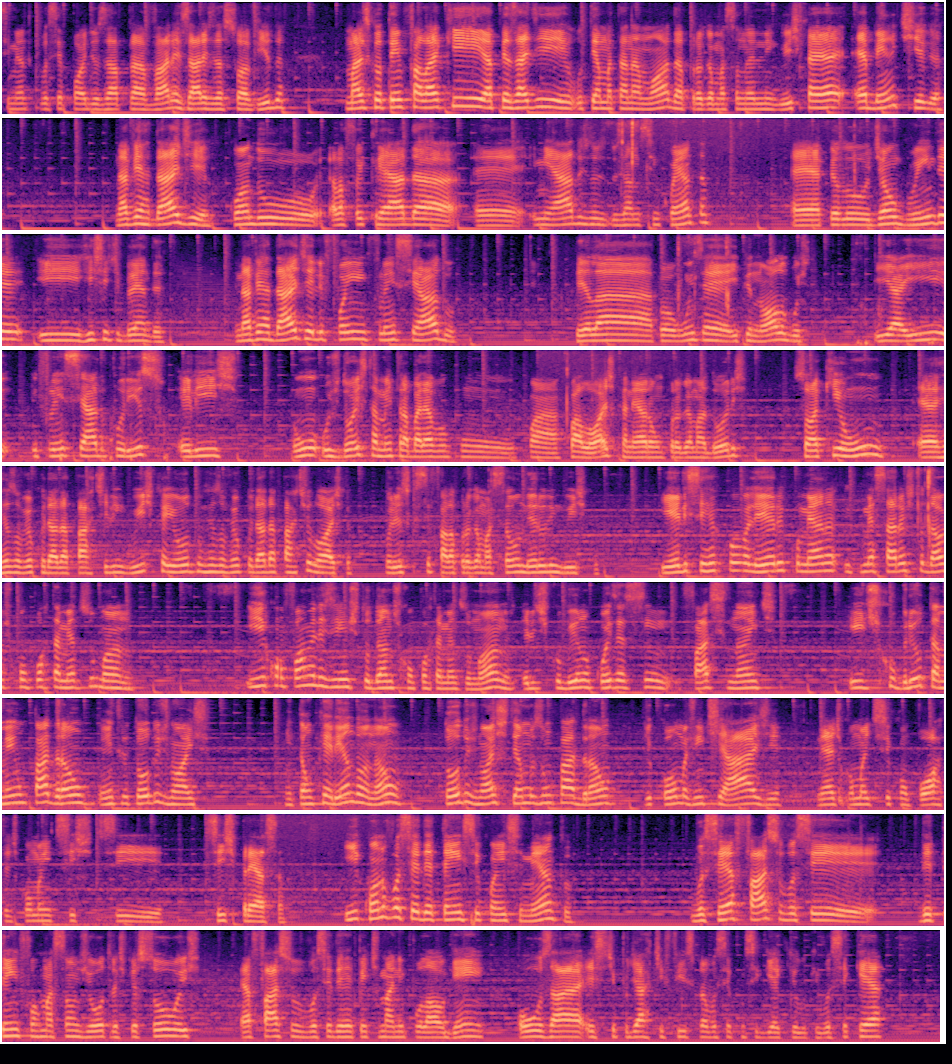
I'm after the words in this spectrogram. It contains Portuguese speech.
conhecimento que você pode usar para várias áreas da sua vida. Mas o que eu tenho que falar é que, apesar de o tema estar tá na moda, a programação neurolinguística é, é bem antiga. Na verdade, quando ela foi criada é, em meados dos, dos anos 50, é, pelo John Grinder e Richard Blender. Na verdade, ele foi influenciado pela, por alguns é, hipnólogos e aí, influenciado por isso, eles. Um, os dois também trabalhavam com, com, a, com a lógica, né? Eram programadores. Só que um é, resolveu cuidar da parte linguística e outro resolveu cuidar da parte lógica. Por isso que se fala programação neurolinguística. E eles se recolheram e, comeram, e começaram a estudar os comportamentos humanos. E conforme eles iam estudando os comportamentos humanos, eles descobriram coisas assim fascinantes e descobriu também um padrão entre todos nós. Então, querendo ou não, todos nós temos um padrão de como a gente age, né, de como a gente se comporta, de como a gente se, se, se expressa. E quando você detém esse conhecimento, você é fácil você deter informação de outras pessoas, é fácil você de repente manipular alguém ou usar esse tipo de artifício para você conseguir aquilo que você quer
